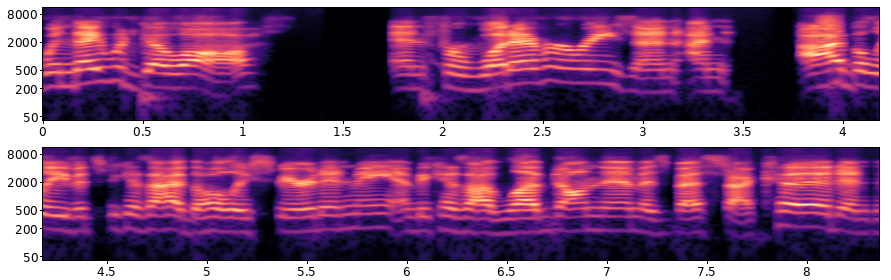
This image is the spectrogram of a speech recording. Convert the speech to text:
when they would go off, and for whatever reason, and I believe it's because I had the Holy Spirit in me and because I loved on them as best I could, and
